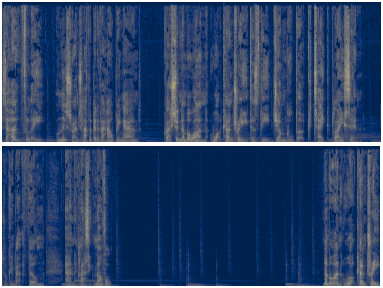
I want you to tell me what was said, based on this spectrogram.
So, hopefully, on this round, you'll have a bit of a helping hand. Question number one What country does the Jungle Book take place in? Talking about the film and the classic novel. Number one, what country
